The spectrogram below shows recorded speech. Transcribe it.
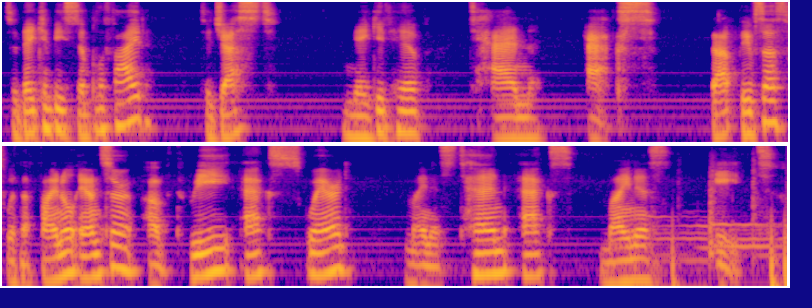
So they can be simplified to just negative 10x. That leaves us with a final answer of 3x squared minus 10x minus 8.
